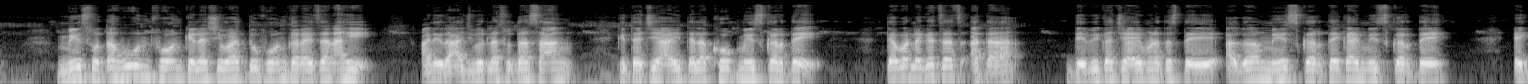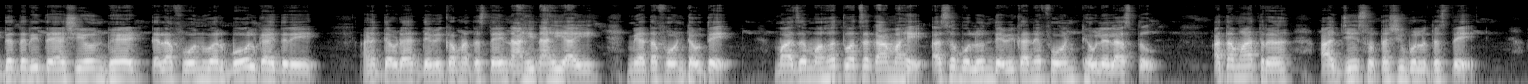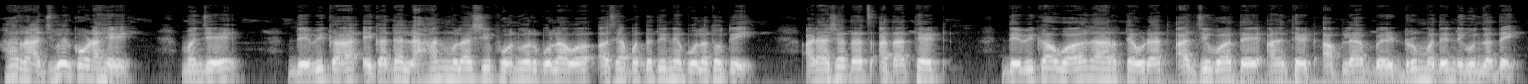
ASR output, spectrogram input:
मी स्वतःहून फोन केल्याशिवाय तू फोन करायचा नाही. आणि राजवीरला सुद्धा सांग की त्याची आई त्याला खूप मिस करते. त्यावर लगेचच आता देविकाची आई म्हणत असते अगं मिस करते काय मिस करते? एकदा तरी त्याशी येऊन भेट त्याला फोनवर बोल काहीतरी. आणि तेवढ्यात देविका म्हणत असते नाही नाही आई मी आता फोन ठेवते. माझं महत्त्वाचं काम आहे असं बोलून देविकाने फोन ठेवलेला असतो. आता मात्र आजी स्वतःशी बोलत असते हा राजवीर कोण आहे? म्हणजे देविका एखाद्या लहान मुलाशी फोनवर बोलावं अशा पद्धतीने बोलत होती. आणि अशातच आता थेट देविका वळणार तेवढ्यात आजी वळते आणि थेट आपल्या बेडरूममध्ये निघून जाते.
